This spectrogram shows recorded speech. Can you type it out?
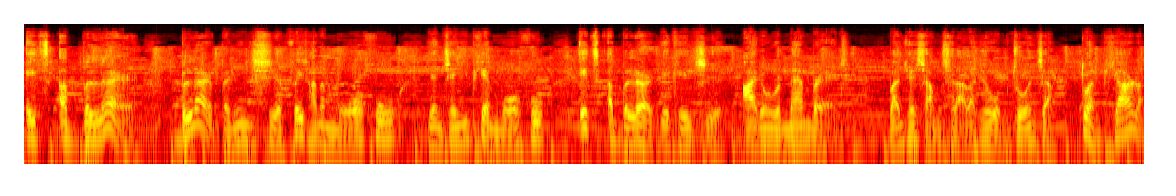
It's a blur。” blur 本意是非常的模糊，眼前一片模糊。It's a blur 也可以指 I don't remember it，完全想不起来了，就是我们中文讲断片儿了。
